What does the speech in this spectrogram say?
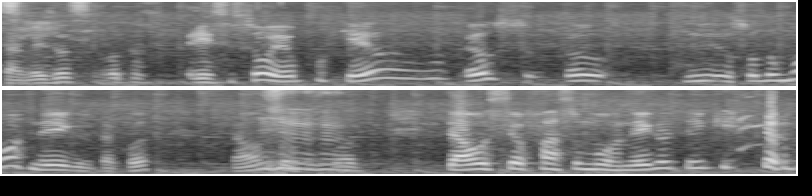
Talvez Sim, sim. outras- esse sou eu, porque eu, eu, sou- eu, eu sou do humor negro, tá bom? Então, se eu- então, se eu faço humor negro, eu tenho que, eu tenho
